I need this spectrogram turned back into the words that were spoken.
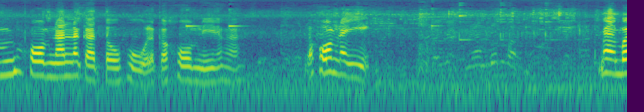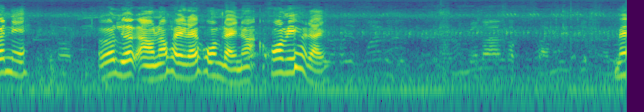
มโคมนั้นแล้วก็โตวผูแล้วก็โคมนี้นะคะ แล้วโคมอะไรอีก แม่นเบิ้ลนี่ เออเลือกเอาเนาะใครได้โคมไหนเนาะโคมนี้เท่าไหร่แม่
